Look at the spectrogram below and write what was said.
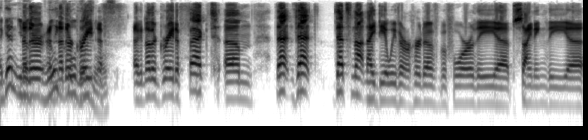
Again, you another know, really another cool great visuals. another great effect. Um, that that that's not an idea we've ever heard of before. The uh, signing the uh,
